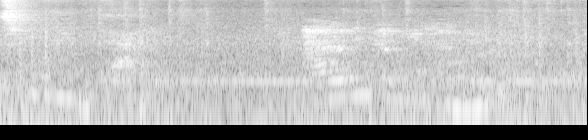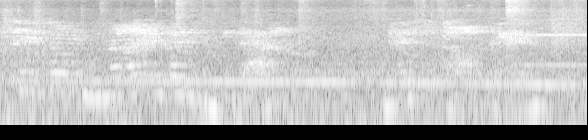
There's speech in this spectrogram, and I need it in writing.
친구입니다. 다음 정류소는 세종문화회관입니다. This stop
